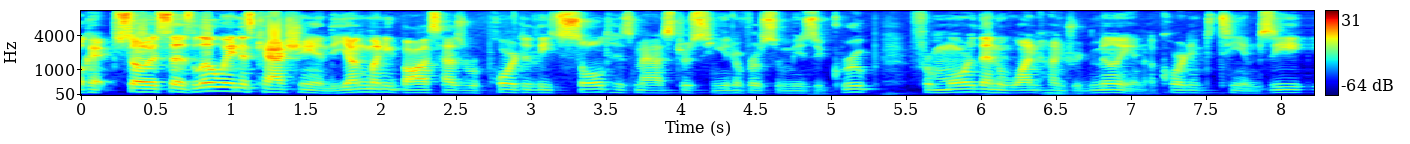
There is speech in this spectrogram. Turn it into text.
Okay, so it says Lil Wayne is cashing in. The Young Money boss has reportedly sold his masters to Universal Music Group for more than 100 million, according to TMZ.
